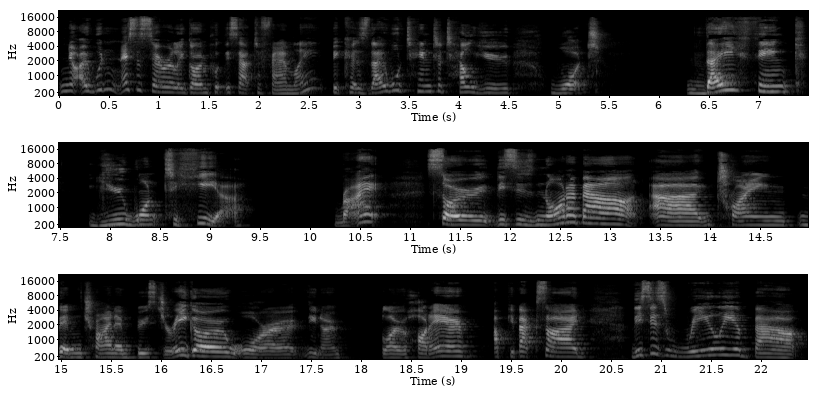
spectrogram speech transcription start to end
know, I wouldn't necessarily go and put this out to family because they will tend to tell you what they think you want to hear, right? So this is not about uh, trying them trying to boost your ego or you know blow hot air up your backside. This is really about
